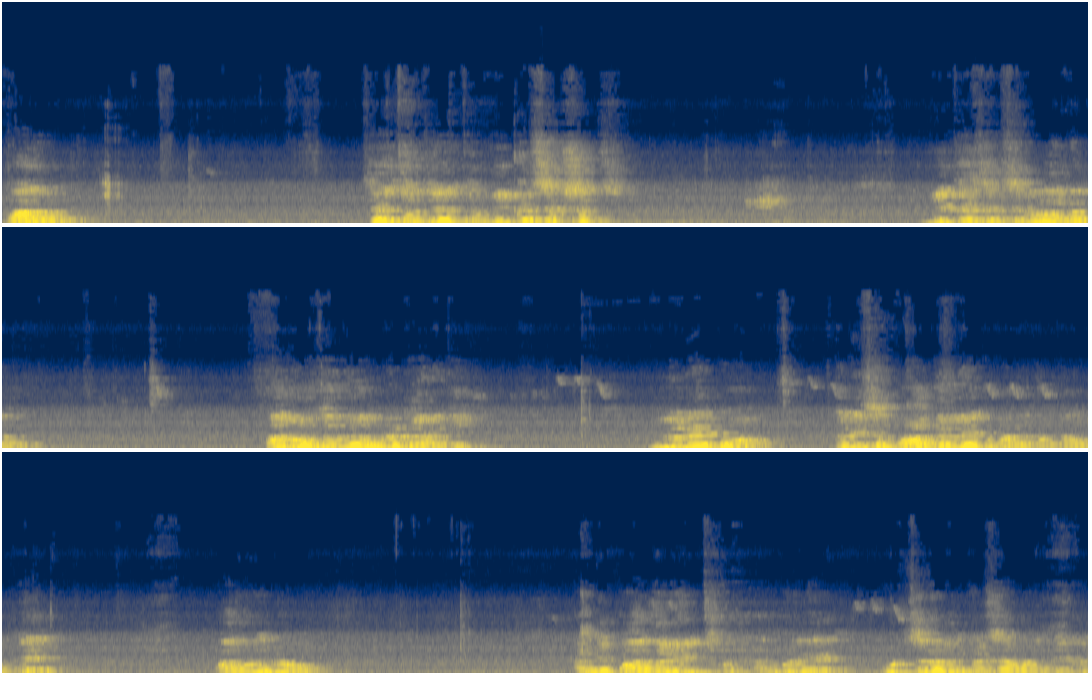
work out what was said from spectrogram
వారు చేస్తూ చేస్తూ వీకర్ సెక్షన్స్ వీకర్ చేసిన వాళ్ళకు ఆ రోజుల్లో ఉండటానికి ఇల్లు లేకో కనీసం పాలకలు లేక బాధపడతా ఉంటే ఆ రోజులో అన్ని బాధలు వేయించుకోవాలి అందుకనే గుడిసెల వెంకటరామ అని పేరు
